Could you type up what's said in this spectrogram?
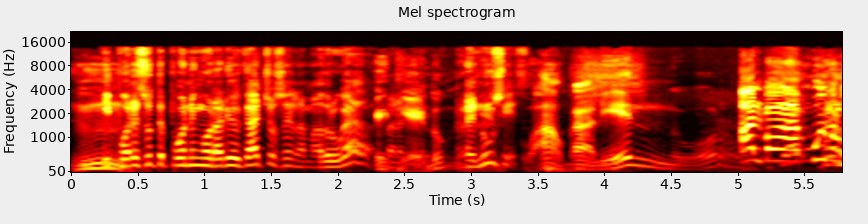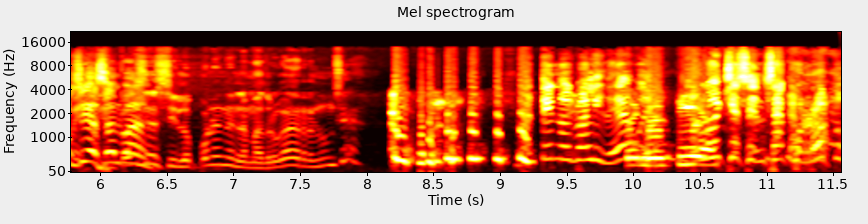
Mm. Y por eso te ponen horarios gachos en la madrugada. para que Entiendo. renuncies. Wow. Valiendo. Alba, muy buenos días, Alba. Entonces, si lo ponen en la madrugada, renuncia. Ti no es mala idea, güey. Buenos días. No eches en saco roto.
